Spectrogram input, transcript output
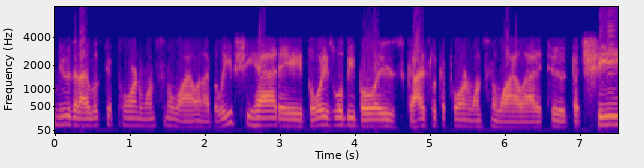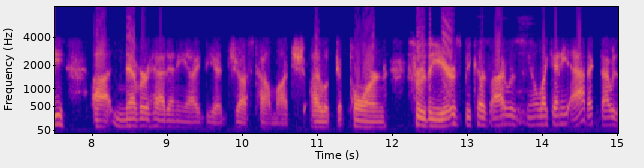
knew that I looked at porn once in a while, and I believe she had a boys will be boys, guys look at porn once in a while attitude, but she uh, never had any idea just how much I looked at porn through the years because I was, you know, like any addict, I was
